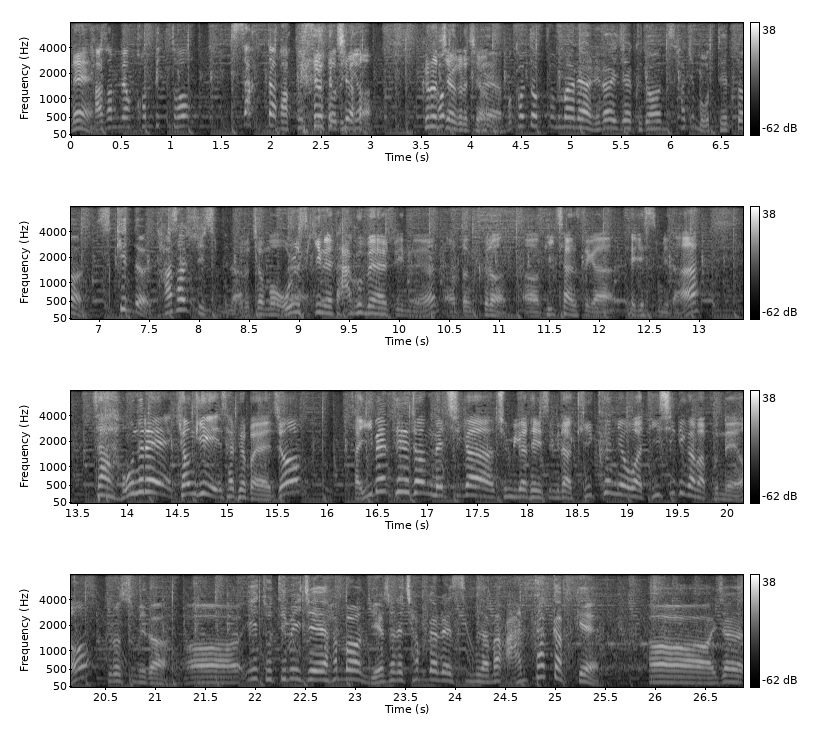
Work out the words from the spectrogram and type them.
네. 다섯 명 컴퓨터 싹 다 바꿀 수 네. 있거든요. 그렇죠. 그렇죠, 그렇죠. 네, 뭐 컴퓨터뿐만이 아니라 이제 그동안 사지 못했던 스킨들 다 살 수 있습니다. 그렇죠. 뭐 all 스킨을 다 구매할 수 있는 어떤 그런 어, big 찬스가 되겠습니다. 자, 오늘의 경기 살펴봐야죠. 자, 이벤트 전 매치가 준비가 되어 있습니다. 귀큰 여우와 DCD가 맞붙네요. 그렇습니다. 어, 이 두 팀이 이제 한번 예선에 참가를 했습니다만 안타깝게 어, 이제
